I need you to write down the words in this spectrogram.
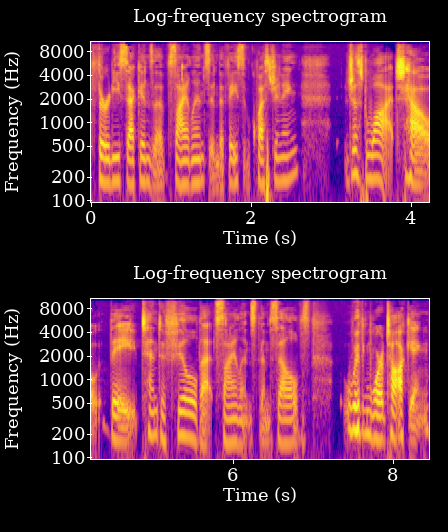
30 seconds of silence in the face of questioning, just watch how they tend to fill that silence themselves with more talking.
